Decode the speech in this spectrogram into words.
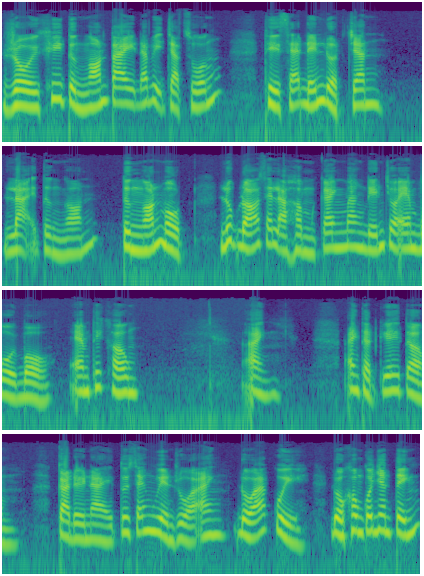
Rồi khi từng ngón tay đã bị chặt xuống, thì sẽ đến lượt chân. Lại từng ngón, từng ngón một. Lúc đó sẽ là hầm canh mang đến cho em bồi bổ. Em thích không? Anh, anh thật ghê tởm. Cả đời này tôi sẽ nguyền rủa anh, đồ ác quỷ, đồ không có nhân tính.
